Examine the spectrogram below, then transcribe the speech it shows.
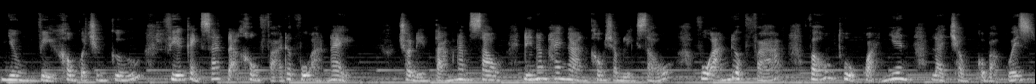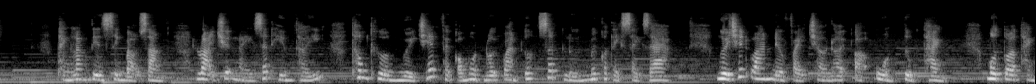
Nhưng vì không có chứng cứ, phía cảnh sát đã không phá được vụ án này. Cho đến 8 năm sau, đến năm 2006, vụ án được phá và hung thủ quả nhiên là chồng của bà West. Thánh Lăng Tiên Sinh bảo rằng loại chuyện này rất hiếm thấy, thông thường người chết phải có một nỗi oan ức rất lớn mới có thể xảy ra. Người chết oan đều phải chờ đợi ở uổng tử thành, một tòa thành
